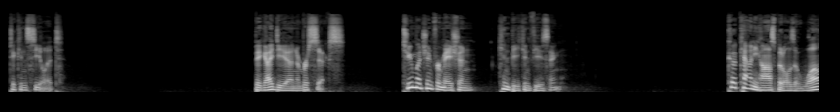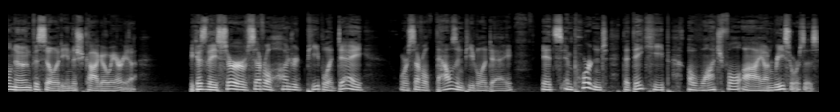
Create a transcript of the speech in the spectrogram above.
to conceal it. Big idea number six too much information can be confusing. Cook County Hospital is a well known facility in the Chicago area. Because they serve several hundred people a day, or several thousand people a day, it's important that they keep a watchful eye on resources.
